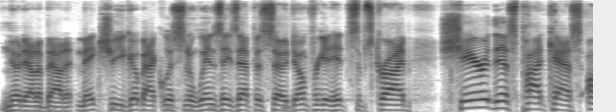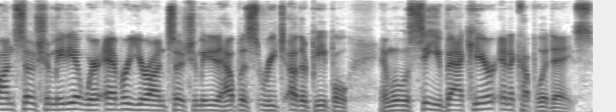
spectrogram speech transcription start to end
No doubt about it. Make sure you go back, listen to Wednesday's episode. Don't forget to hit subscribe. Share this podcast on social media, wherever you're on social media, to help us reach other people. And we will see you back here in a couple of days.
